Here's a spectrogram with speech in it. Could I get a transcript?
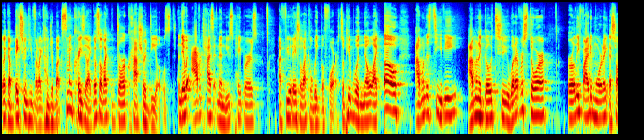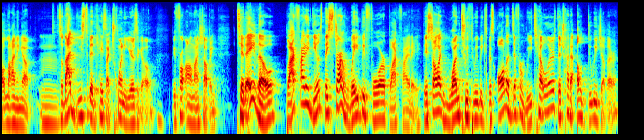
like a big screen tv for like a hundred bucks something crazy like those are like the door crasher deals and they would advertise it in the newspapers a few days or like a week before so people would know like oh i want this tv i'm gonna go to whatever store early Friday morning and start lining up. Mm. So that used to be the case like 20 years ago before online shopping. Today, though, Black Friday deals, they start way before Black Friday. They start like one, two, three weeks because all the different retailers, they try to outdo each other.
